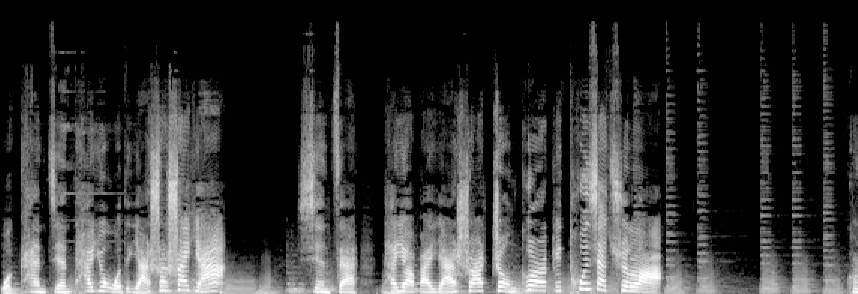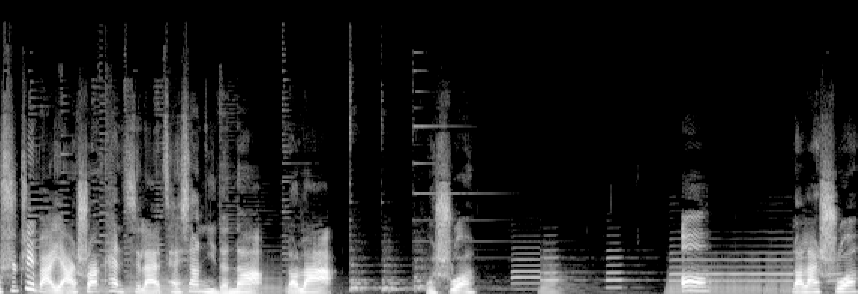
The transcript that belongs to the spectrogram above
我看见它用我的牙刷刷牙，现在它要把牙刷整个儿给吞下去了。可是这把牙刷看起来才像你的呢，劳拉。”我说。哦，劳拉说：“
